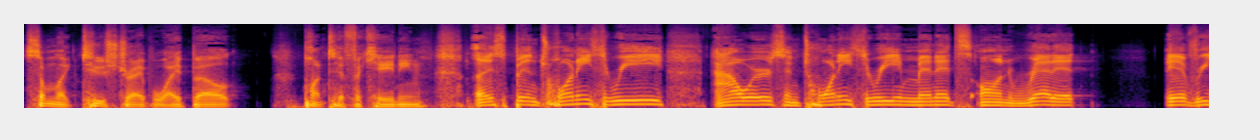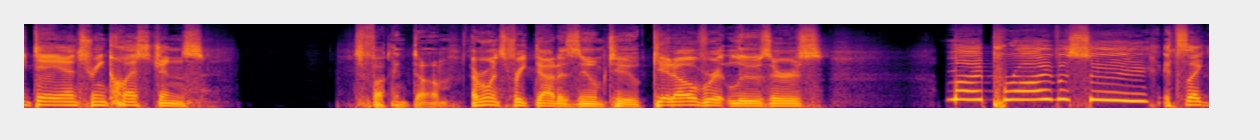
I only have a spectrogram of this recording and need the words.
some like two stripe white belt pontificating. I spend 23 hours and 23 minutes on Reddit every day answering questions. It's fucking dumb. Everyone's freaked out of Zoom too. Get over it, losers. My privacy. It's like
